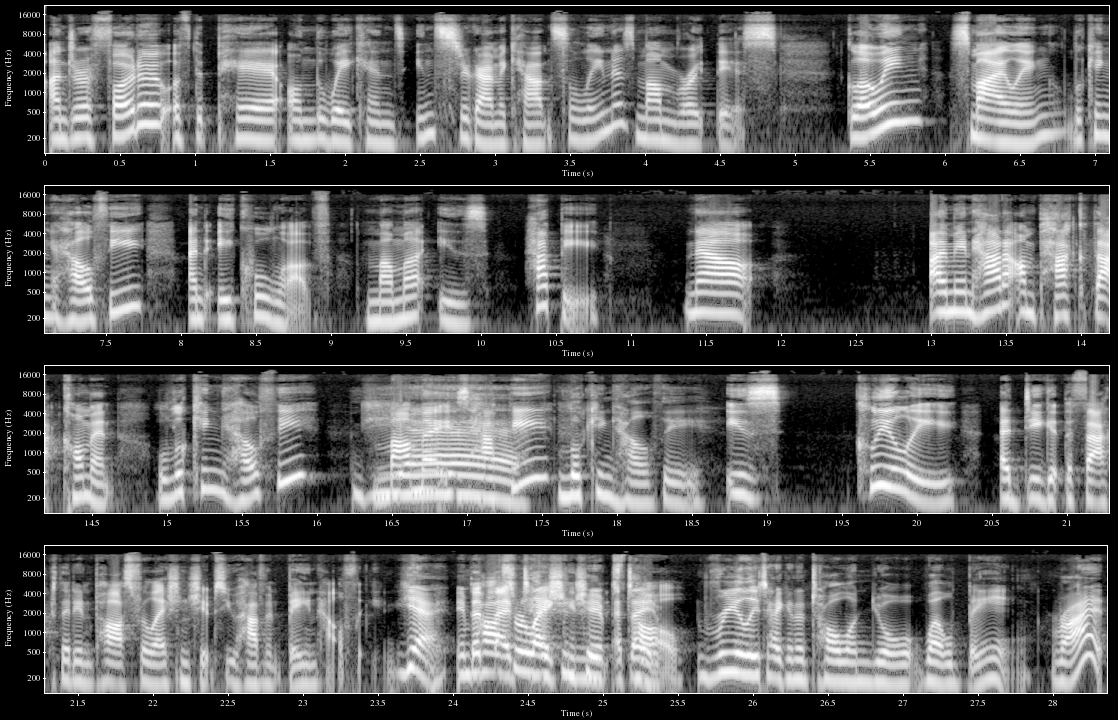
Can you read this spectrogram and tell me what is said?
Under a photo of the pair on the Weeknd's Instagram account, Selena's mum wrote this glowing, smiling, looking healthy, and equal love. Mama is happy. Now, I mean, how to unpack that comment? Looking healthy? Mama is happy looking healthy. is clearly a dig at the fact that in past relationships you haven't been healthy. Yeah, in That past taken relationships, a toll. really taken a toll on your well-being, right?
